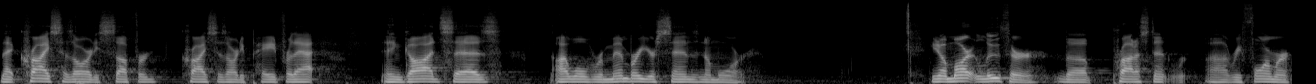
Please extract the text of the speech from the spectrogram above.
that Christ has already suffered, Christ has already paid for that. And God says, I will remember your sins no more. You know, Martin Luther, the Protestant uh, reformer,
